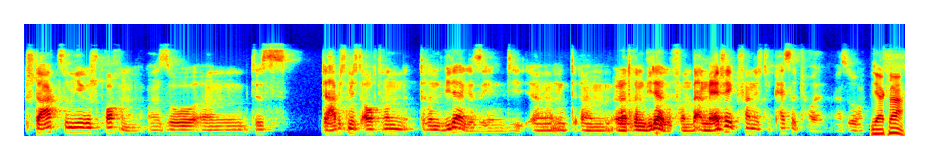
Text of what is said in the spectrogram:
stark zu mir gesprochen. Also ähm, das da habe ich mich auch drin, drin wiedergesehen die, und, ähm, oder drin wiedergefunden. Bei Magic fand ich die Pässe toll. Also, ja, klar.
